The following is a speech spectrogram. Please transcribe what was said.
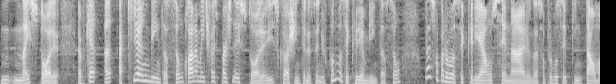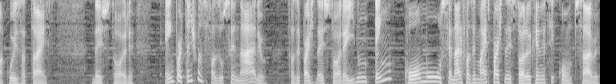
na história. É porque a, aqui a ambientação claramente faz parte da história. Isso que eu acho interessante. Quando você cria ambientação, não é só para você criar um cenário, não é só para você pintar uma coisa atrás da história. É importante você fazer o cenário fazer parte da história. E não tem como o cenário fazer mais parte da história do que nesse conto, sabe?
